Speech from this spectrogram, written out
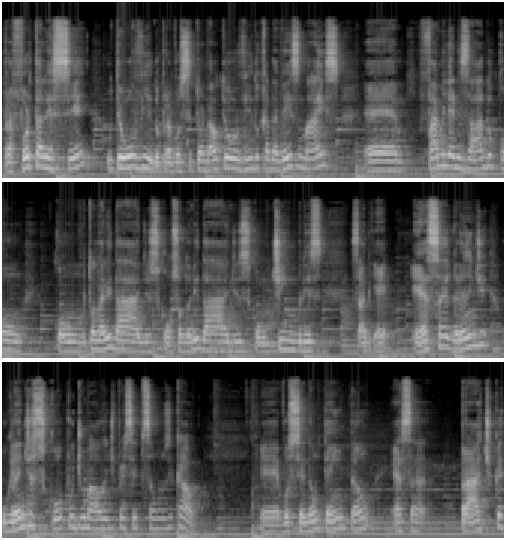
para fortalecer o teu ouvido, para você tornar o teu ouvido cada vez mais é, familiarizado com, com tonalidades, com sonoridades, com timbres, sabe? É, essa é grande, o grande escopo de uma aula de percepção musical é, você não tem então essa prática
